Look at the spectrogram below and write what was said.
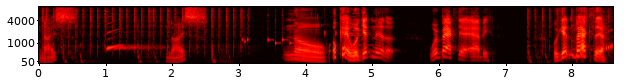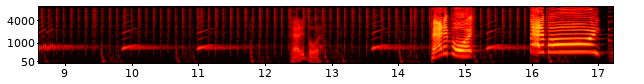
Nice. Nice. No. Okay, we're getting there, though. We're back there, Abby. We're getting back there. Patty boy. Patty boy! Patty boy!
